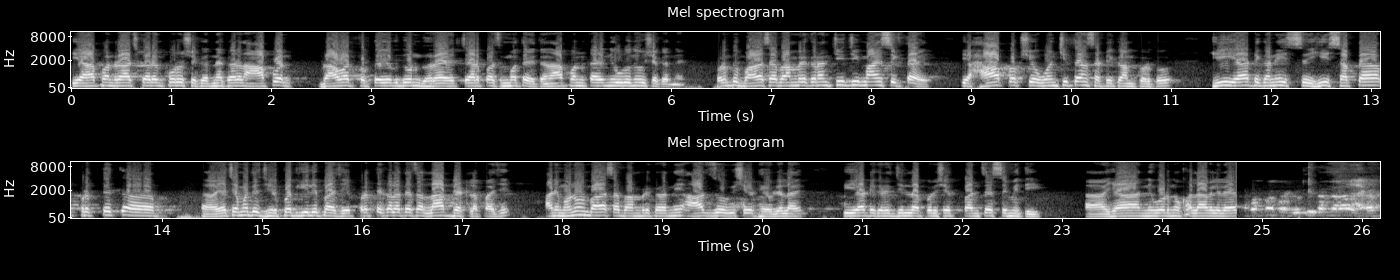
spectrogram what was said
की आपण राजकारण करू शकत नाही. कारण आपण गावात फक्त एक दोन घरं आहेत चार पाच मतं आहेत आणि आपण काय निवडून येऊ शकत नाही. परंतु बाळासाहेब आंबेडकरांची जी मानसिकता आहे की हा पक्ष वंचितांसाठी काम करतो ही या ठिकाणी ही सत्ता प्रत्येक याच्यामध्ये झिरपत गेली पाहिजे प्रत्येकाला त्याचा लाभ भेटला पाहिजे. आणि म्हणून बाळासाहेब आंबेडकरांनी आज जो विषय ठेवलेला आहे की या ठिकाणी जिल्हा परिषद पंचायत समिती ह्या निवडणुका लागलेल्या आहेत.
